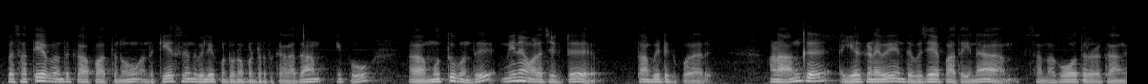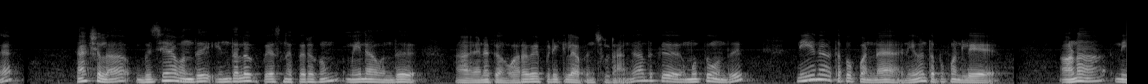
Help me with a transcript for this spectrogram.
இப்போ சத்யாவை வந்து காப்பாற்றணும் அந்த கேஸ்லேருந்து வெளியே கொண்டு வரணும் பண்ணுறதுக்காக தான் இப்போது முத்து வந்து மீனா வளைச்சிக்கிட்டு தான் வீட்டுக்கு போகிறாரு ஆனால் அங்கே ஏற்கனவே இந்த விஜயை பார்த்தீங்கன்னா செம கோவத்தில் இருக்காங்க. ஆக்சுவலாக விஜயா வந்து இந்த அளவுக்கு பேசின பிறகும் மீனா வந்து எனக்கு அங்கே வரவே பிடிக்கல அப்படின்னு சொல்கிறாங்க அதுக்கு முத்து வந்து நீ என்ன தப்பு பண்ண? நீ ஒன்றும் தப்பு பண்ணலையே. ஆனால் நீ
